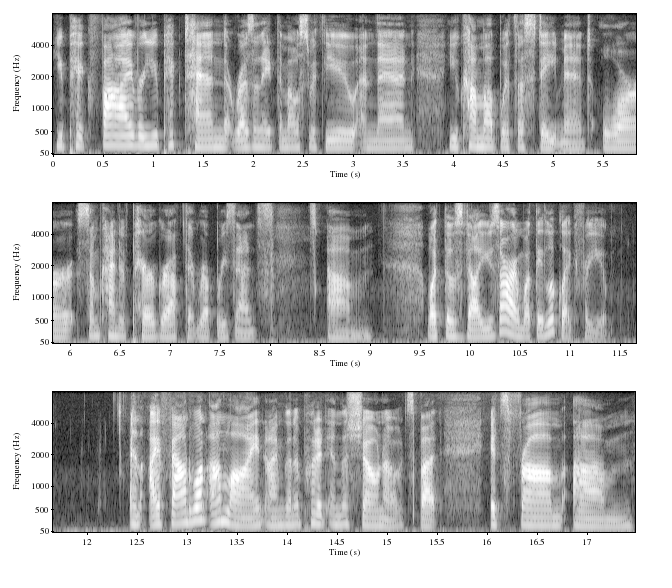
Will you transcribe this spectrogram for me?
you pick five or you pick 10 that resonate the most with you. And then you come up with a statement or some kind of paragraph that represents um, what those values are and what they look like for you. And I found one online, and I'm going to put it in the show notes, but it's from um,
